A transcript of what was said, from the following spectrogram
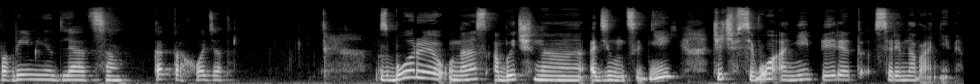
по времени длятся? Как проходят? Сборы у нас обычно 11 дней. Чаще всего они перед соревнованиями.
